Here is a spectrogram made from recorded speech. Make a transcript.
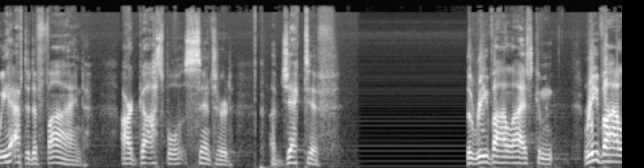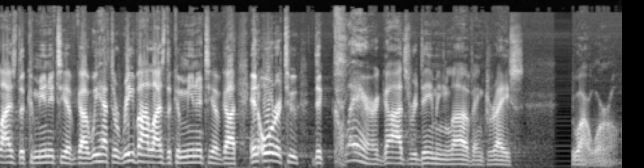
We have to define our gospel centered objective. The revitalized com- revitalize the community of God. We have to revitalize the community of God in order to declare God's redeeming love and grace to our world.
